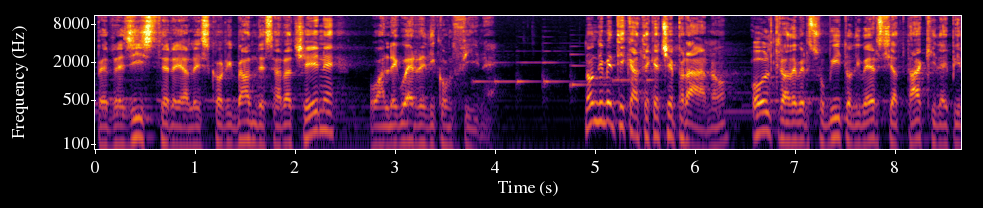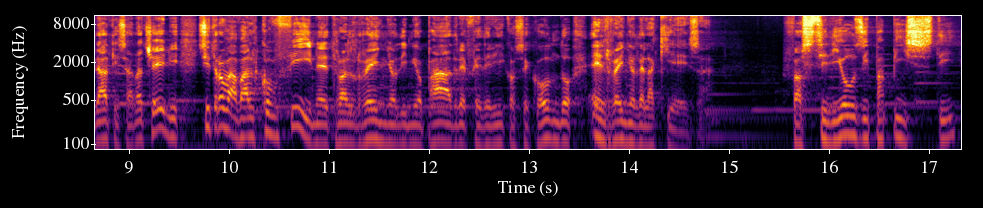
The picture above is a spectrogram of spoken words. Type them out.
per resistere alle scorribande saracene o alle guerre di confine. Non dimenticate che Ceprano, oltre ad aver subito diversi attacchi dai pirati saraceni, si trovava al confine tra il regno di mio padre Federico II e il regno della Chiesa. Fastidiosi papisti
